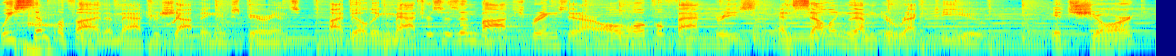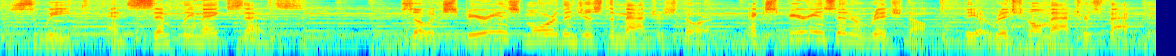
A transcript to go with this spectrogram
we simplify the mattress shopping experience by building mattresses and box springs in our own local factories and selling them direct to you. It's short, sweet, and simply makes sense. So experience more than just a mattress store. Experience an original, the Original Mattress Factory.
